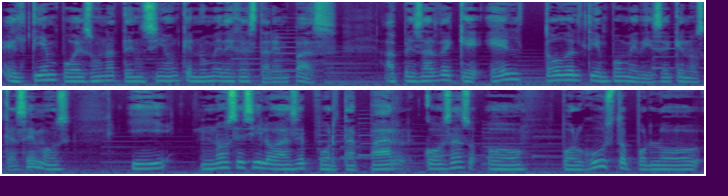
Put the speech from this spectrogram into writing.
el tiempo es una tensión que no me deja estar en paz, a pesar de que él todo el tiempo me dice que nos casemos y no sé si lo hace por tapar cosas o por gusto, por lo,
